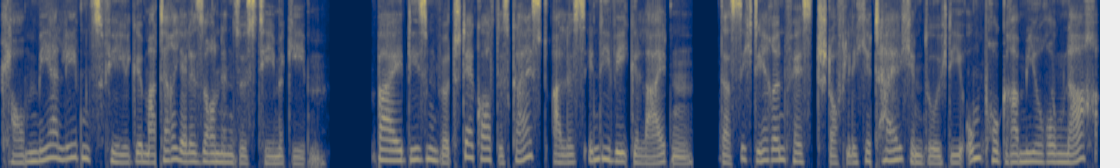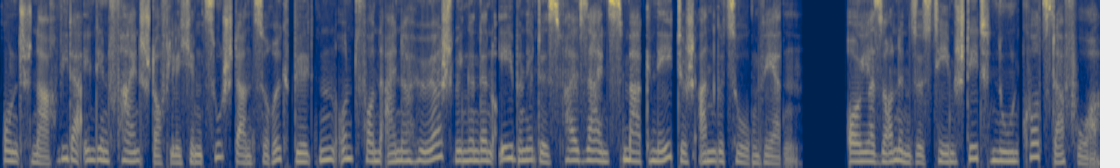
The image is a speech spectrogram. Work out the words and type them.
kaum mehr lebensfähige materielle Sonnensysteme geben. Bei diesen wird der Gottesgeist alles in die Wege leiten, dass sich deren feststoffliche Teilchen durch die Umprogrammierung nach und nach wieder in den feinstofflichen Zustand zurückbilden und von einer höher schwingenden Ebene des Fallseins magnetisch angezogen werden. Euer Sonnensystem steht nun kurz davor.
